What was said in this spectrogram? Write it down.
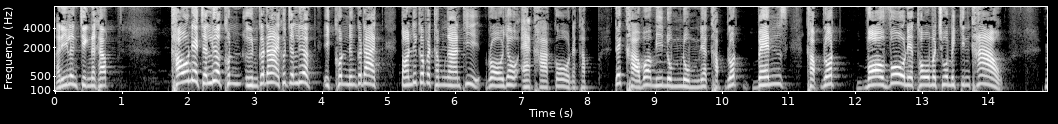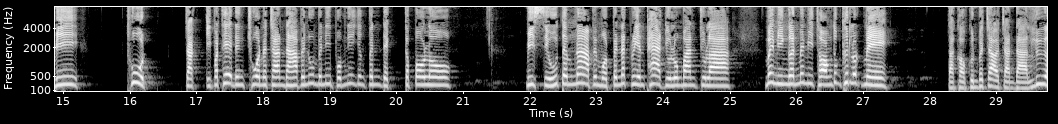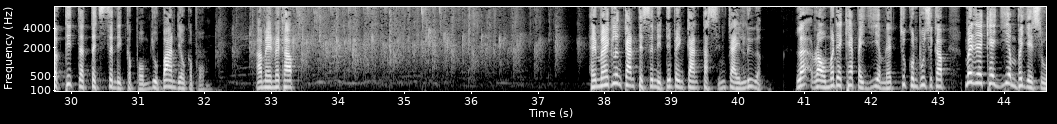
อันนี้เรื่องจริงนะครับ เขาเนี่ยจะเลือกคนอื่นก็ได้ เขาจะเลือกอีกคนหนึ่งก็ได้ ตอนที่เขาไปทำงานที่ Royal Air Cargo นะครับ ได้ข่าวว่ามีหนุ่มๆเนี่ยขับรถเบนซ์ขับรถวอลโวเนี่ยโทรมาชวนไปกินข้าว มีทูตจากอีกประเทศหนึ่งชวนอาจารย์ดาไปนู่นไปนี่ผมนี่ยังเป็นเด็กกะโปโล มีสิวเต็มหน้าไปหมดเป็นนักเรียนแพทย์อยู่โรงพยาบาลจุฬาไม่มีเงินไม่มีทองต้องขึ้นรถเมล์ แต่ขอบคุณพระเจ้าอาจารย์ดาเลือกที่จะติดสนิทกับผมอยู่บ้านเดียวกับผมอาเมนไหมครับ เห็นไหมเรื่องการติดสนิทนี่เป็นการตัดสินใจเลือก และเราไม่ได้แค่ไปเยี่ยมนะทุกคนพูดสิครับ ไม่ได้แค่เยี่ยมพระเยซู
